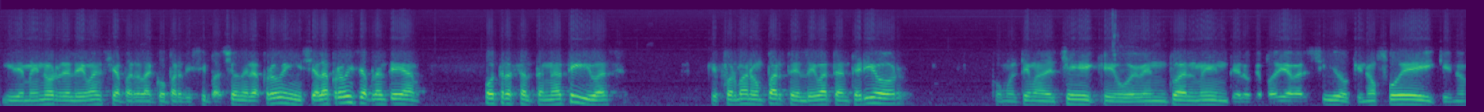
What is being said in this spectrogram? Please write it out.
y de menor relevancia para la coparticipación de la provincia. La provincia plantea otras alternativas que formaron parte del debate anterior, como el tema del cheque o eventualmente lo que podría haber sido que no fue y que no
